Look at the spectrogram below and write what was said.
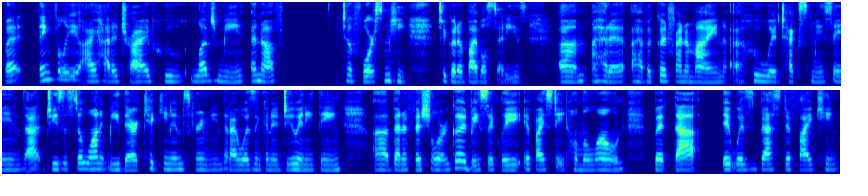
but thankfully I had a tribe who loved me enough to force me to go to Bible studies. Um, I had a I have a good friend of mine uh, who would text me saying that Jesus still wanted me there, kicking and screaming that I wasn't going to do anything uh, beneficial or good, basically, if I stayed home alone, but that it was best if I came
